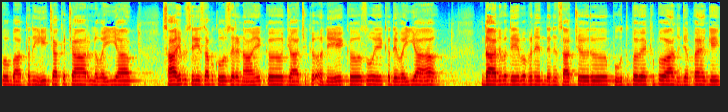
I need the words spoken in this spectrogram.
ਸੋ ਬਾਤਨ ਹੀ ਚੱਕ ਚਾਰ ਲਵਈਆ। ਸਾਹਿਬ ਸ੍ਰੀ ਸਭ ਕੋ ਸਿਰ ਨਾਇਕ, ਜਾਚਕ ਅਨੇਕ, ਸੋ ਏਕ ਦੇਵਈਆ। ਦਾਨਵ ਦੇਵ ਬਨਿੰਦਨ ਸਾਚਰ, ਭੂਤ ਭਵਿਖ ਭਵਾਨ ਜਪਾਂਗੇ।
